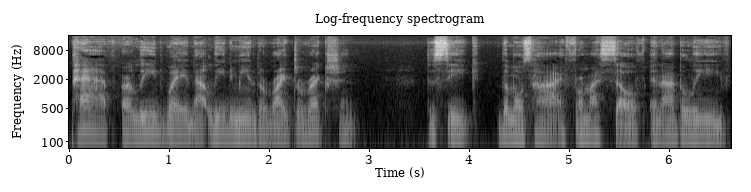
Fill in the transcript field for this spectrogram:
path or lead way not leading me in the right direction to seek the Most High for myself. And I believe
